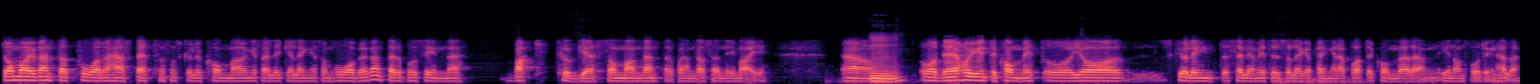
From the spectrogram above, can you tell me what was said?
de har ju väntat på den här spetsen som skulle komma ungefär lika länge som HV väntade på sin eh, backkugge som man väntar på ända sedan i maj. Um, mm. Och det har ju inte kommit och jag skulle inte sälja mitt hus och lägga pengarna på att det kommer en inom två dygn heller.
